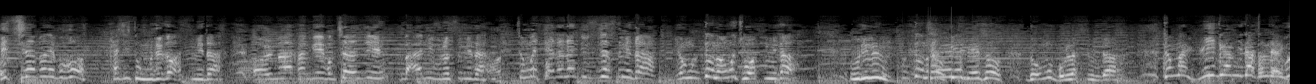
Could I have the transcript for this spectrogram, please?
네, 지난번에 보고 다시 동무들과 왔습니다. 얼마나 감격에 벅차는지 많이 울었습니다. 정말 대단한 뉴스였습니다. 영국도 너무 좋았습니다. 우리는 또 사회에 대해서 너무 몰랐습니다. 정말 위대합니다, 선생님!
